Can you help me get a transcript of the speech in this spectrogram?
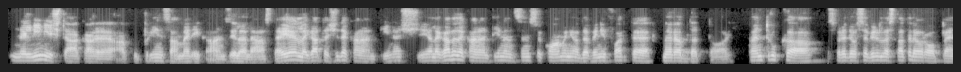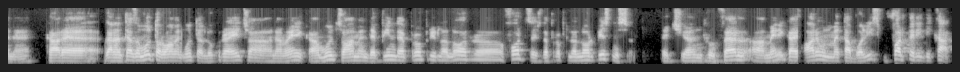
Neliniștea care a cuprins America în zilele astea e legată și de carantină și e legată de carantină în sensul că oamenii au devenit foarte nerăbdători pentru că, spre deosebire de statele europene, care garantează multor oameni multe lucruri aici în America, mulți oameni depind de propriile lor uh, forțe și de propriile lor business-uri. Deci, într-un fel, America are un metabolism foarte ridicat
